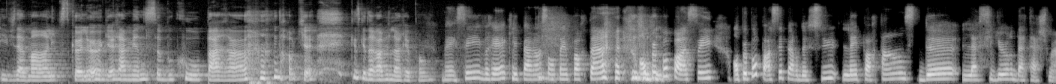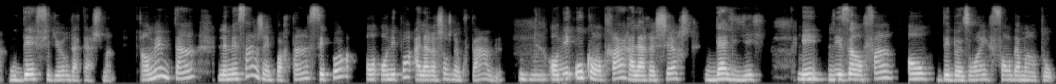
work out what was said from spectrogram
évidemment, les psychologues ramènent ça beaucoup aux parents. Donc, euh, qu'est-ce que tu as envie de leur répondre? Bien, c'est vrai que les parents sont importants. on peut pas passer, on peut pas passer par-dessus l'importance de la figure d'attachement ou des figures d'attachement. En même temps, le message important, c'est pas, on n'est pas à la recherche d'un coupable. Mm-hmm. On est au contraire à la recherche d'alliés. Et mm-hmm. les enfants ont des besoins fondamentaux.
